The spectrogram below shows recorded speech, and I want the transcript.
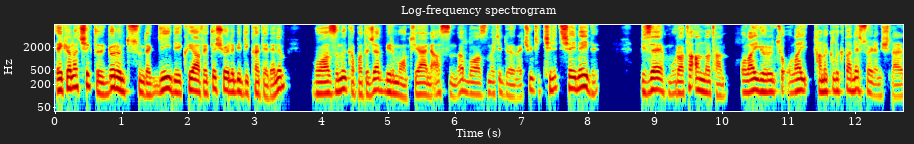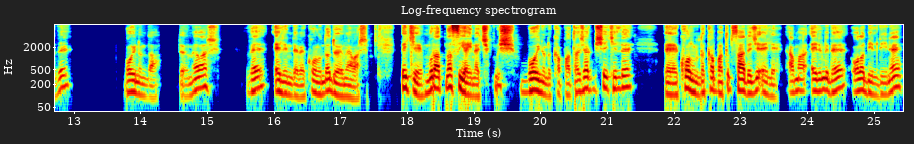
Ekrana çıktığı görüntüsünde giydiği kıyafete şöyle bir dikkat edelim. Boğazını kapatacak bir mont. Yani aslında boğazındaki dövme. Çünkü kilit şey neydi? Bize Murat'ı anlatan olay görüntü, olay tanıklıkta ne söylemişlerdi? Boynunda dövme var ve elinde ve kolunda dövme var. Peki Murat nasıl yayına çıkmış? Boynunu kapatacak bir şekilde, eee, kolunu da kapatıp sadece eli ama elini de olabildiğine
